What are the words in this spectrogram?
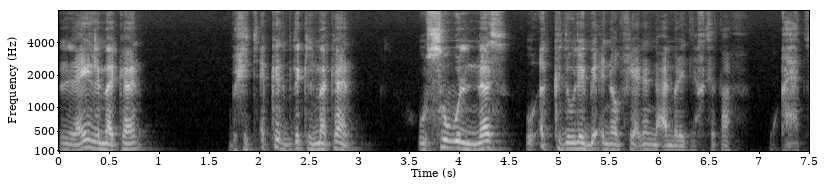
لعين المكان باش يتأكد بداك المكان وسول الناس وأكدوا لي بأنه فعلا عمليه الاختطاف وقعت.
